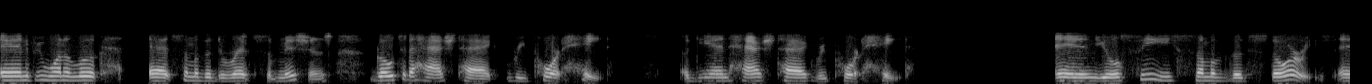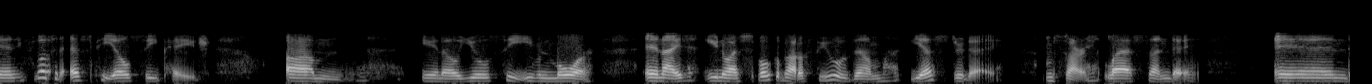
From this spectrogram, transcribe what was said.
And if you want to look at some of the direct submissions, go to the hashtag report hate Again, hashtag report hate. And you'll see some of the stories. And if you go to the SPLC page, um, you know, you'll see even more. And I, you know, I spoke about a few of them yesterday. I'm sorry, last Sunday. And,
